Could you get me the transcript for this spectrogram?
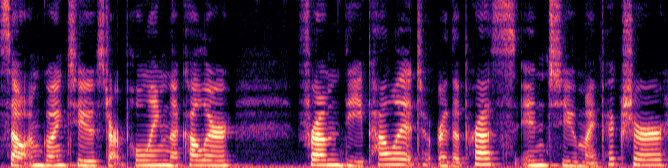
So I'm going to start pulling the color from the palette or the press into my picture.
